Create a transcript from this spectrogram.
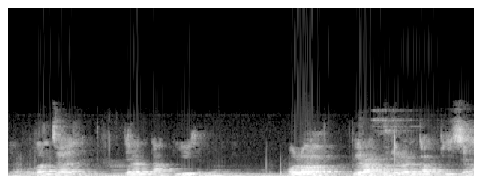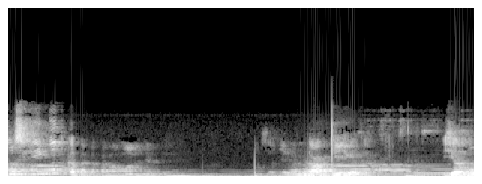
ya bukan saya jalan kaki saya bilang. gitu Allah, piraku jalan kaki. Saya masih ingat kata-kata mamahnya teh. Masa jalan kaki kata. Iya bu,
